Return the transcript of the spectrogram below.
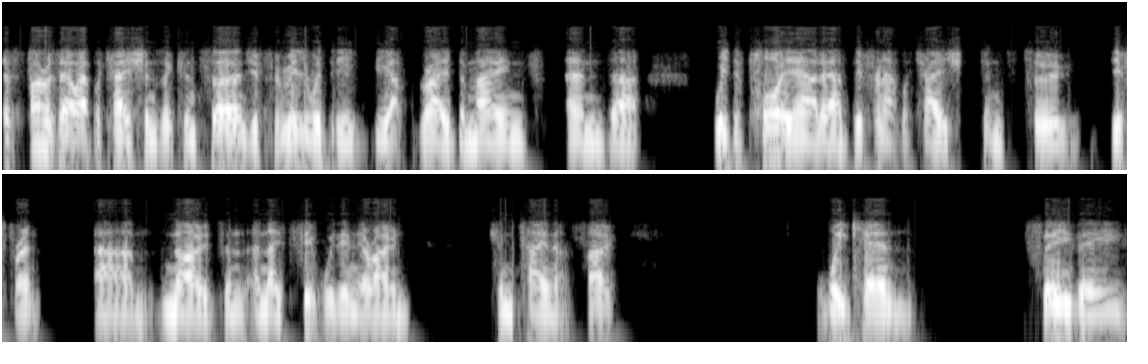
as far as our applications are concerned, you're familiar with the, the upgrade domains and uh, we deploy out our different applications to different um, nodes and, and they sit within their own container. So we can see these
